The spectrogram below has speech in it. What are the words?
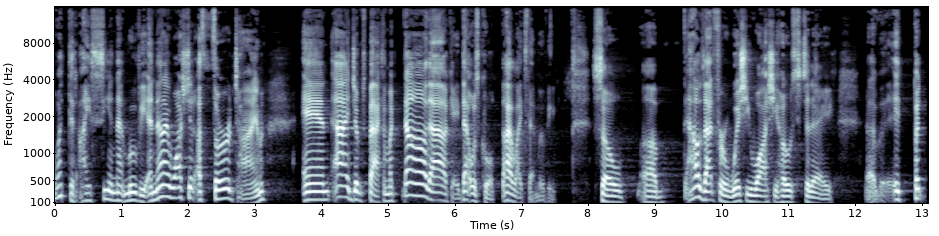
what did I see in that movie? And then I watched it a third time and I jumped back. I'm like, no, that, okay, that was cool. I liked that movie. So, uh, how's that for wishy washy host today? Uh, it, but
